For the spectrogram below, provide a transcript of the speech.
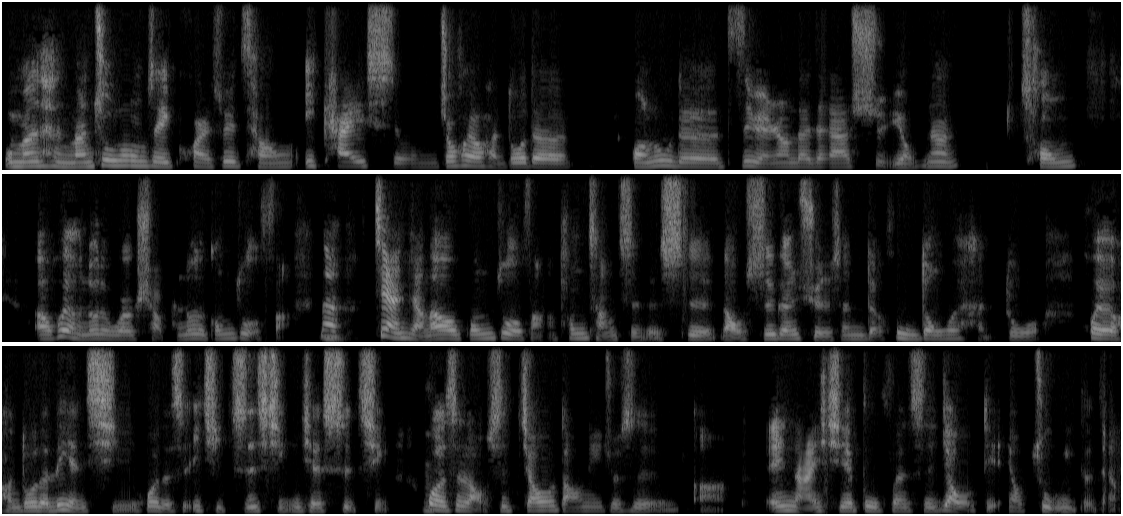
我们很蛮注重这一块，所以从一开始我们就会有很多的网络的资源让大家使用。那从呃会有很多的 workshop，很多的工作坊。那既然讲到工作坊，通常指的是老师跟学生的互动会很多。会有很多的练习，或者是一起执行一些事情，或者是老师教导你，就是啊，诶，哪一些部分是要点要注意的这样。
